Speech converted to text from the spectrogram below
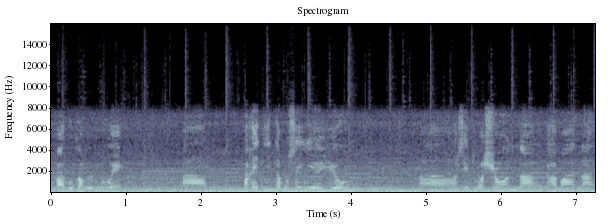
pero bago kami umuwi, ah, pakikita ko sa inyo yung ah, sitwasyon ng kahabaan ng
